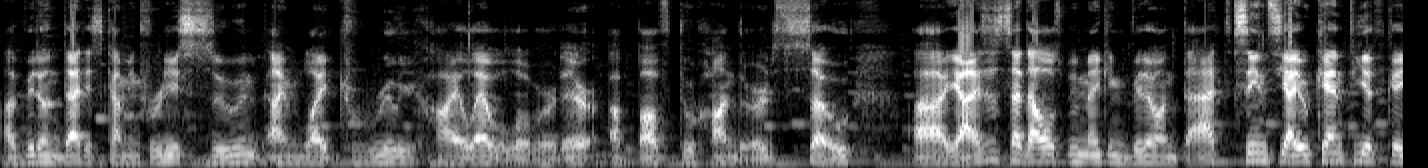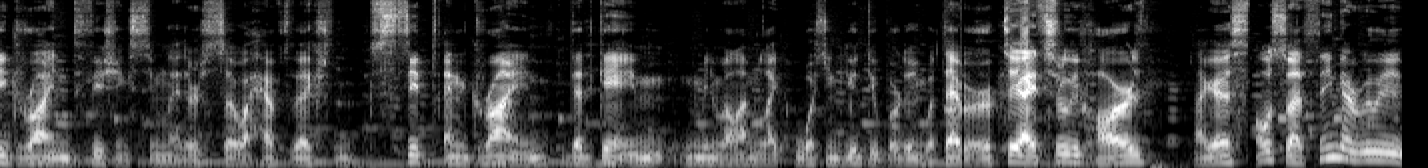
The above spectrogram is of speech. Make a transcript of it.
a video on that is coming pretty soon. I'm like really high level over there, above 200, so uh, yeah, as I said, I'll also be making video on that, since, yeah, you can't AFK grind Fishing Simulator, so I have to actually sit and grind that game, meanwhile I'm like watching YouTube or doing whatever. So yeah, it's really hard, I guess. Also, I think I really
